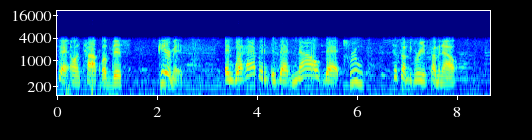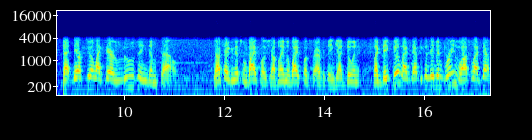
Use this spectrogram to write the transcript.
sat on top of this pyramid. And what happened is that now that truth to some degree is coming out that they feel like they're losing themselves. Y'all taking this from white folks. Y'all blaming white folks for everything. Y'all doing like they feel like that because they've been brainwashed like that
